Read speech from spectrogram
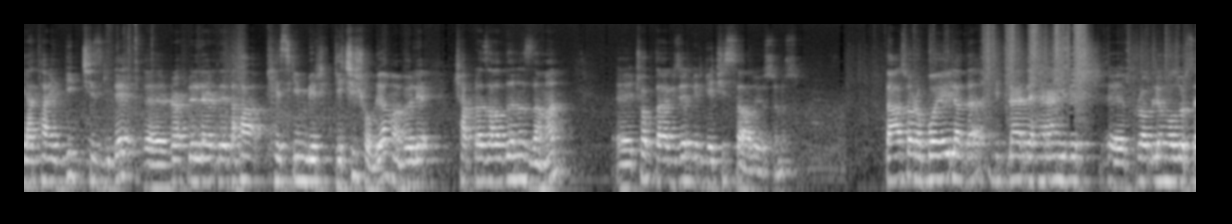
yatay dik çizgide e, röflelerde daha keskin bir geçiş oluyor ama böyle çapraz aldığınız zaman e, çok daha güzel bir geçiş sağlıyorsunuz. Daha sonra boyayla da diplerde herhangi bir e, problem olursa,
